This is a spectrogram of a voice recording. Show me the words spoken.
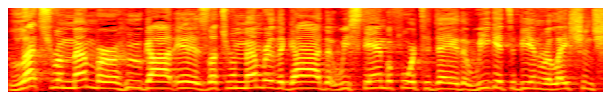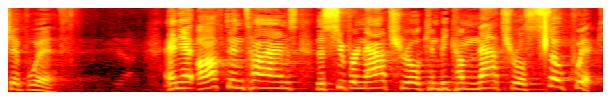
let's remember who God is. Let's remember the God that we stand before today, that we get to be in relationship with. And yet, oftentimes, the supernatural can become natural so quick.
